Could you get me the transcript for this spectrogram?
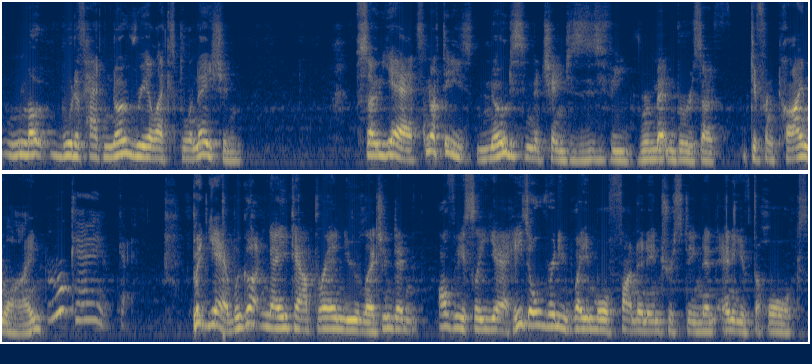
mo- would have had no real explanation. So, yeah, it's not that he's noticing the changes as if he remembers a different timeline. Okay, okay. But yeah, we got Nate, our brand new legend, and obviously, yeah, he's already way more fun and interesting than any of the Hawks.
